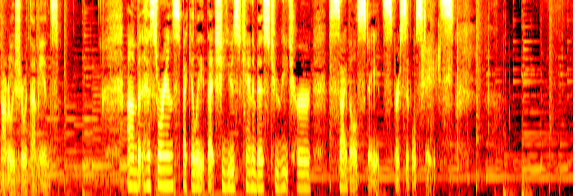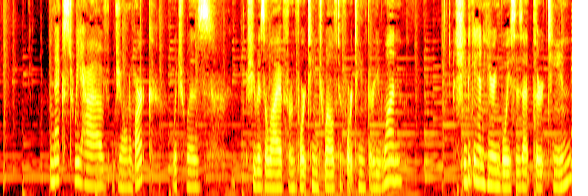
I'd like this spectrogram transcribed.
not really sure what that means. Um, but historians speculate that she used cannabis to reach her civil states or civil states. Next, we have Joan of Arc, which was she was alive from 1412 to 1431. She began hearing voices at 13,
